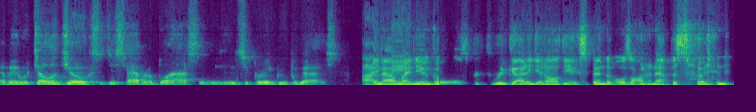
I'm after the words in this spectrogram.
I mean, we're telling jokes and just having a blast. It was, it was a great group of guys. I And now made- my new goal is we've got to get all the expendables on an episode and,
